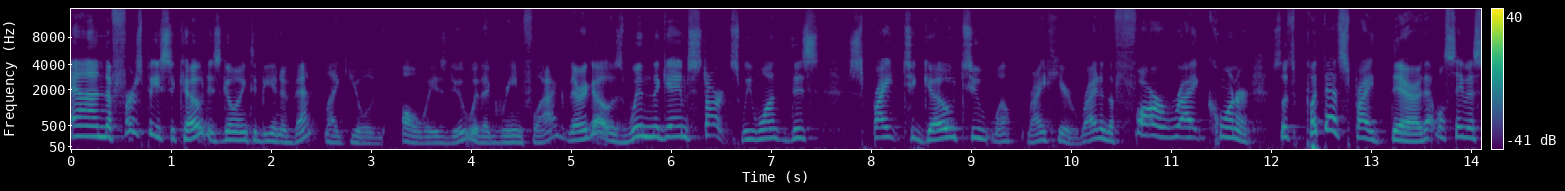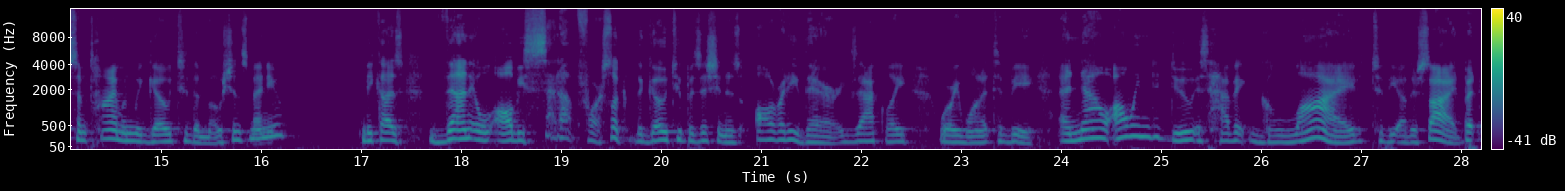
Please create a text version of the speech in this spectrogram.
And the first piece of code is going to be an event like you'll always do with a green flag. There it goes. When the game starts, we want this sprite to go to, well, right here, right in the far right corner. So let's put that sprite there. That will save us some time when we go to the motions menu because then it will all be set up for us. Look, the go to position is already there, exactly where we want it to be. And now all we need to do is have it glide to the other side. But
